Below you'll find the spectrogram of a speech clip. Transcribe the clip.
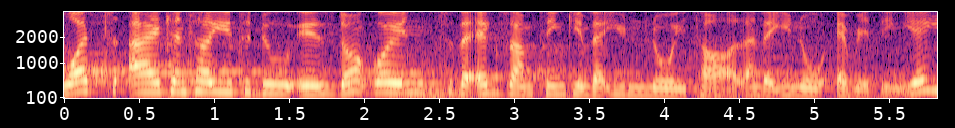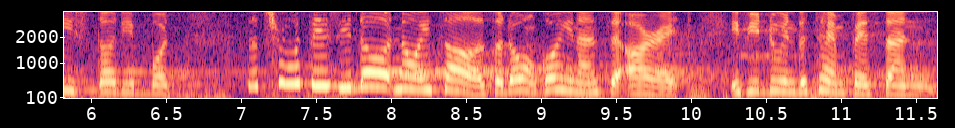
what I can tell you to do is don't go into the exam thinking that you know it all and that you know everything. Yeah, you study, but the truth is you don't know it all. So don't go in and say, all right, if you're doing the Tempest and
